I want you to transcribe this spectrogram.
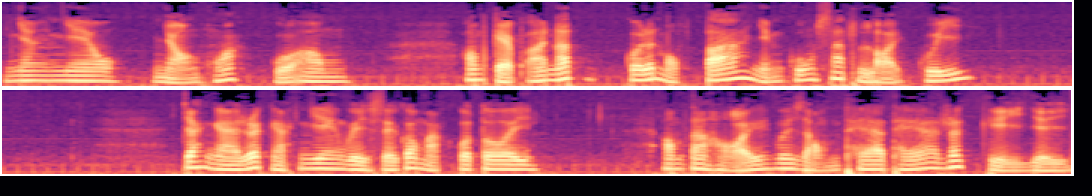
nhăn nheo, nhọn hoắt của ông. Ông kẹp ở nách có đến một tá những cuốn sách loại quý. Chắc ngài rất ngạc nhiên vì sự có mặt của tôi, Ông ta hỏi với giọng the thé rất kỳ dị.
